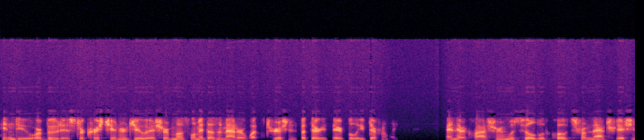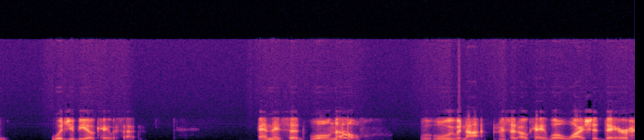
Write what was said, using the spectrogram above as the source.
Hindu or Buddhist or Christian or Jewish or Muslim. It doesn't matter what the tradition is, but they they believe differently and their classroom was filled with quotes from that tradition. Would you be okay with that? And they said, well, no, we would not. I said, okay, well, why should their,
